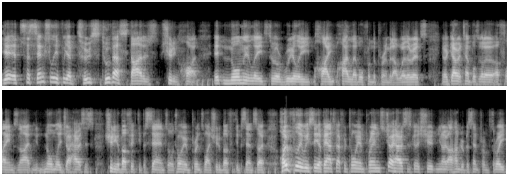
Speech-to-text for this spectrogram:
Yeah, it's essentially if we have two two of our starters shooting hot, it normally leads to a really high high level from the perimeter. Whether it's you know Garrett Temple's got a, a Flames night, normally Joe Harris is shooting above fifty percent, or Taurean Prince might shoot above fifty percent. So hopefully we see a bounce back from Taurean Prince. Joe Harris is going to shoot you know hundred percent from three,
